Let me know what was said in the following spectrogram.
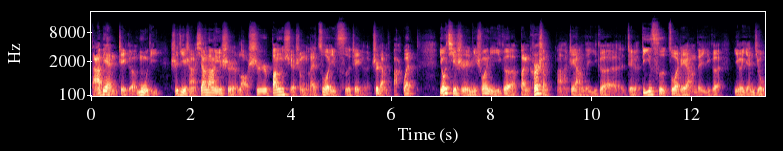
答辩这个目的。实际上，相当于是老师帮学生来做一次这个质量的把关，尤其是你说你一个本科生啊，这样的一个这个第一次做这样的一个一个研究，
